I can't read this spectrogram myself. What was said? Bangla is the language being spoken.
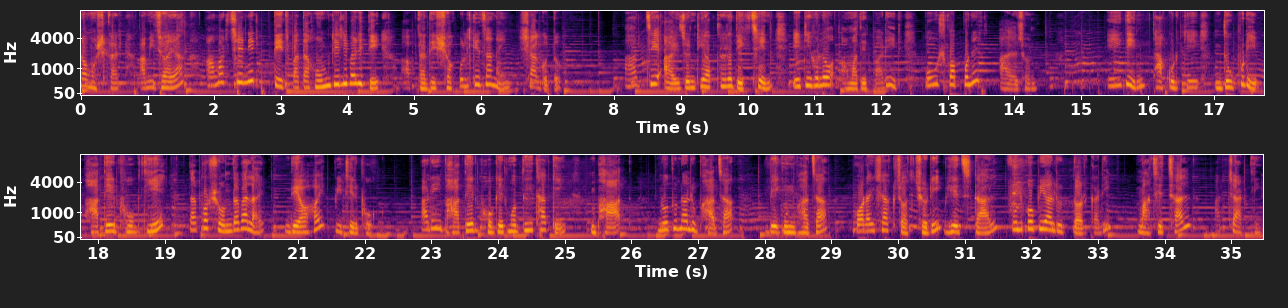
নমস্কার, আমি জয়া। আমার চ্যানেল তেজপাতা হোম ডেলিভারিতে আপনাদের সকলকে জানাই স্বাগত। আজ যে আয়োজনটি আপনারা দেখছেন, এটি হলো আমাদের বাড়ির পৌষ পার্বণের আয়োজন। এই দিন ঠাকুরকে দুপুরে ভাতের ভোগ দিয়ে, তারপর সন্ধ্যাবেলায় দেওয়া হয় পিঠের ভোগ। আর এই ভাতের ভোগের মধ্যেই থাকে ভাত, নতুন আলু ভাজা, বেগুন ভাজা কড়াই শাক চচ্চড়ি, ভেজ ডাল, ফুলকপি আলুর তরকারি, মাছের ঝাল আর চাটনি।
